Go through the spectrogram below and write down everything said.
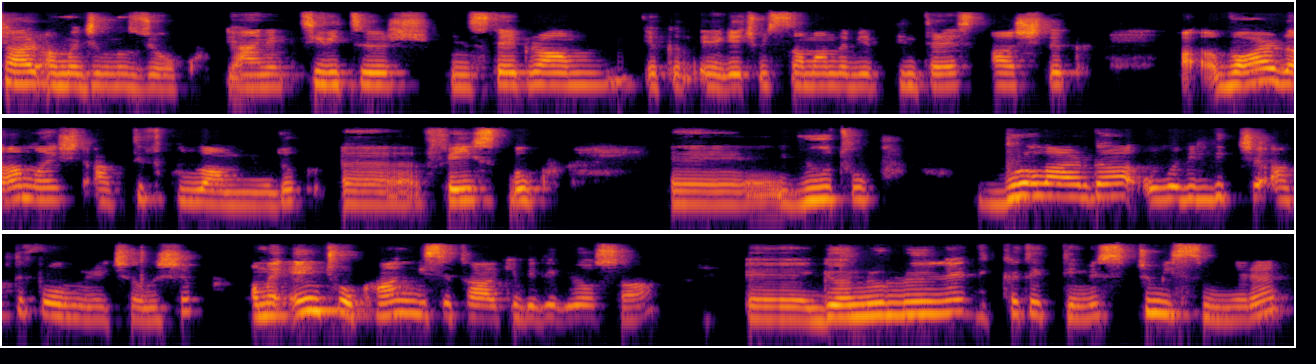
kar amacımız yok. Yani Twitter, Instagram, yakın e, geçmiş zamanda bir Pinterest açtık. Vardı ama işte aktif kullanmıyorduk. E, Facebook, e, YouTube buralarda olabildikçe aktif olmaya çalışıp ama en çok hangisi takip ediliyorsa e, görünürlüğüne dikkat ettiğimiz tüm isimleri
